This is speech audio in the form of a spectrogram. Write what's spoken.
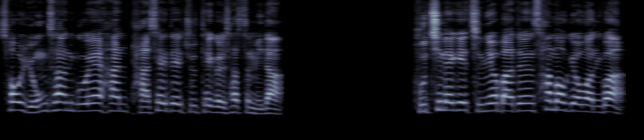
서울 용산구의 한 다세대 주택을 샀습니다. 부친에게 증여받은 3억여 원과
